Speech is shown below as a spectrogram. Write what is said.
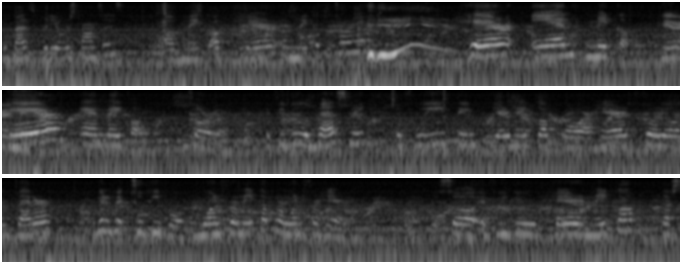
the best video responses of makeup, hair, and makeup tutorial, hair and makeup, Hair and hair and makeup tutorial. If you do the best make, if we think your makeup or hair tutorial is better, we're gonna pick two people, one for makeup and one for hair. So if we do hair and makeup, that's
